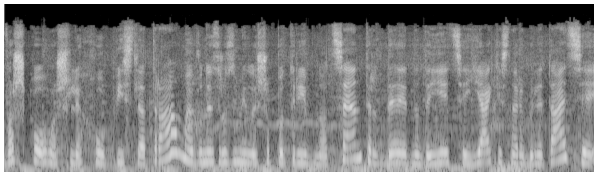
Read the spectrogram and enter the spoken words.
важкого шляху після травми, вони зрозуміли, що потрібно центр, де надається якісна реабілітація,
